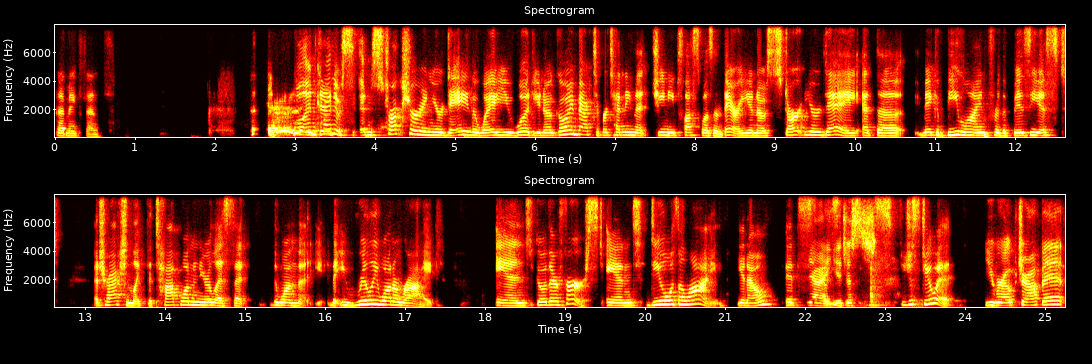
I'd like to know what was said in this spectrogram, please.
that makes sense. Well, and kind of and structuring your day the way you would, you know, going back to pretending that Genie Plus wasn't there, you know, start your day at the make a beeline for the busiest attraction, like the top one on your list, that the one that that you really want to ride and go there first and deal with a line, you know? It's Yeah, it's- you just you just do it. you rope drop it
